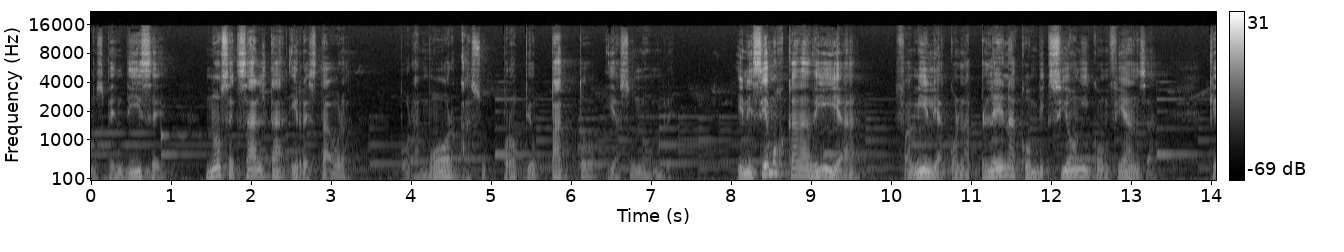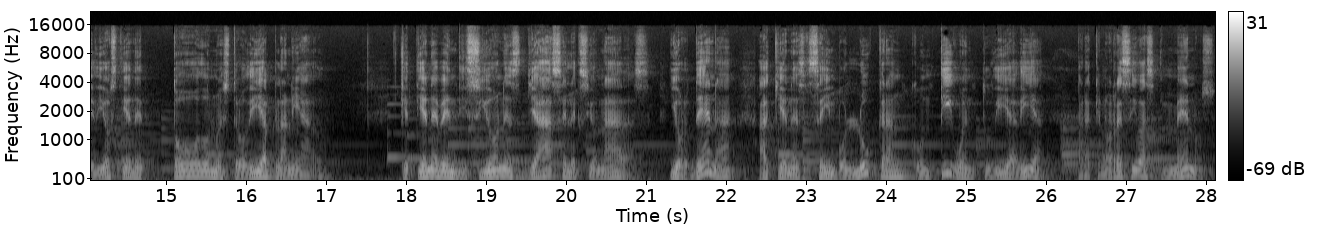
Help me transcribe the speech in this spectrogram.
nos bendice, nos exalta y restaura, por amor a su propio pacto y a su nombre. Iniciemos cada día, familia, con la plena convicción y confianza que Dios tiene todo nuestro día planeado, que tiene bendiciones ya seleccionadas, y ordena a quienes se involucran contigo en tu día a día para que no recibas menos,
